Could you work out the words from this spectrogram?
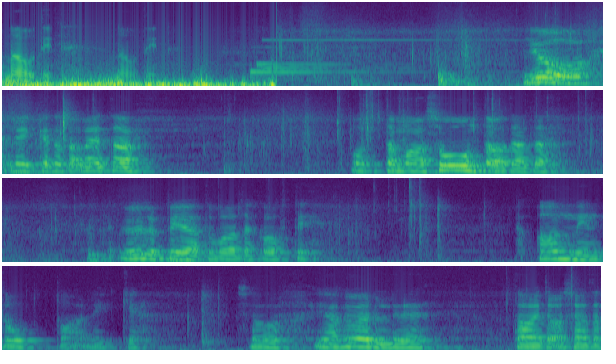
Nautin, nautin. Joo, eli tota aletaan ottamaan suuntaa täältä ylpiä tuolta kohti Annin tuppaa. Eli se on ihan hyödyllinen taito osata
